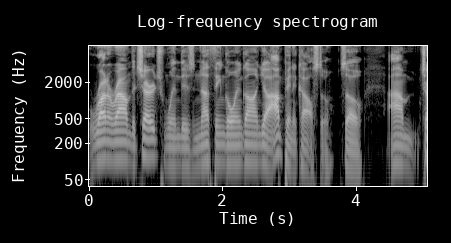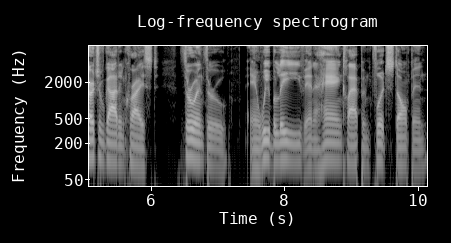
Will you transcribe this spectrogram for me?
run around the church when there's nothing going on. Y'all, I'm Pentecostal, so I'm Church of God in Christ through and through, and we believe in a hand clapping, foot stomping,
